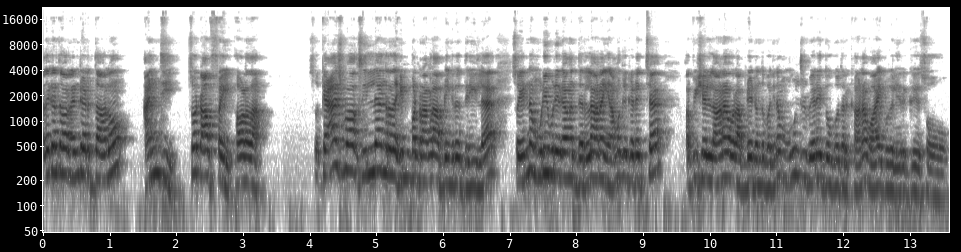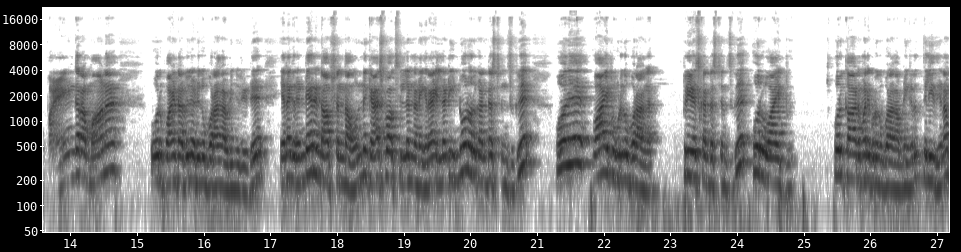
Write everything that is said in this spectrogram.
அதுக்கடுத்த வாரம் ரெண்டு எடுத்தாலும் அஞ்சு. ஸோ டாப் ஃபைவ் அவ்வளோதான் ஸோ கேஷ் பாக்ஸ் இல்லைங்கிறத ஹிண்ட் பண்ணுறாங்களா அப்படிங்கிறது தெரியல. ஸோ என்ன முடிவு பண்ணியிருக்காங்கன்னு தெரியல. ஆனால் நமக்கு கிடைச்ச அஃபிஷியலான ஒரு அப்டேட் வந்து பார்த்தீங்கன்னா மூன்று பேரை தூக்குவதற்கான வாய்ப்புகள் இருக்குது ஸோ பயங்கரமான ஒரு பாயிண்ட் ஆஃப் வியூ எடுக்க போகிறாங்க அப்படின்னு சொல்லிட்டு எனக்கு ரெண்டே ரெண்டு ஆப்ஷன் தான். ஒன்று கேஷ் பாக்ஸ் இல்லைன்னு நினைக்கிறேன். இல்லாட்டி இன்னொரு கண்டஸ்டன்ஸுக்கு ஒரு வாய்ப்பு கொடுக்க போகிறாங்க ப்ரீவியஸ் கண்டஸ்டன்ஸுக்கு ஒரு வாய்ப்பு. ஒரு கார்டு மாதிரி கொடுக்க போகிறாங்க அப்படிங்கிறது தெரியுது. ஏன்னா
